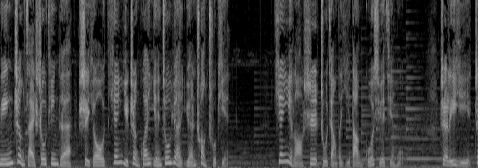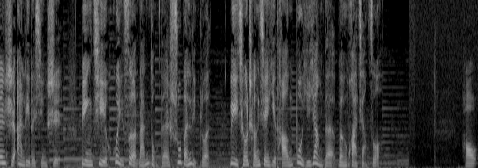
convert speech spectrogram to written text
您正在收听的是由天意正观研究院原创出品，天意老师主讲的一档国学节目。这里以真实案例的形式，摒弃晦涩难懂的书本理论，力求呈现一堂不一样的文化讲座。好，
